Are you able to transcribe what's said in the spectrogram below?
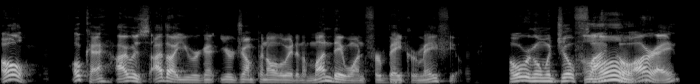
Oh, okay. I was I thought you were gonna, you're jumping all the way to the Monday one for Baker Mayfield. Oh, we're going with Joe Flacco. Oh. All right.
